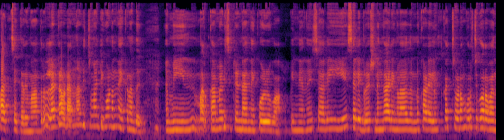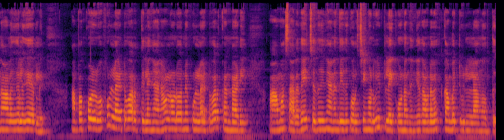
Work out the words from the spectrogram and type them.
പച്ചക്കറി മാത്രമല്ല കേട്ടോ അവിടെ നിന്ന് അടിച്ചു മാറ്റി കൊണ്ടുവന്നേക്കണത്. മീൻ വറുക്കാൻ മേടിച്ചിട്ടുണ്ടായിരുന്നേ കൊഴുവ. പിന്നെ എന്ന് വെച്ചാൽ ഈ സെലിബ്രേഷനും കാര്യങ്ങളും അതുകൊണ്ട് കടയിൽ കച്ചവടം കുറച്ച് കുറവാണ് ആളുകൾ കയറൽ അപ്പോൾ കൊഴുവ ഫുള്ളായിട്ട് വറുത്തില്ല. ഞാൻ അവളോട് പറഞ്ഞു ഫുള്ളായിട്ട് വറുക്കണ്ടാടി. ആ മസാല തേച്ചത് ഞാൻ എന്ത് ചെയ്ത് കുറച്ചും കൂടെ വീട്ടിലേക്ക് കൊണ്ടുവന്ന്. ഇനി അത് അവിടെ വെക്കാൻ പറ്റില്ല എന്നോർത്ത്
